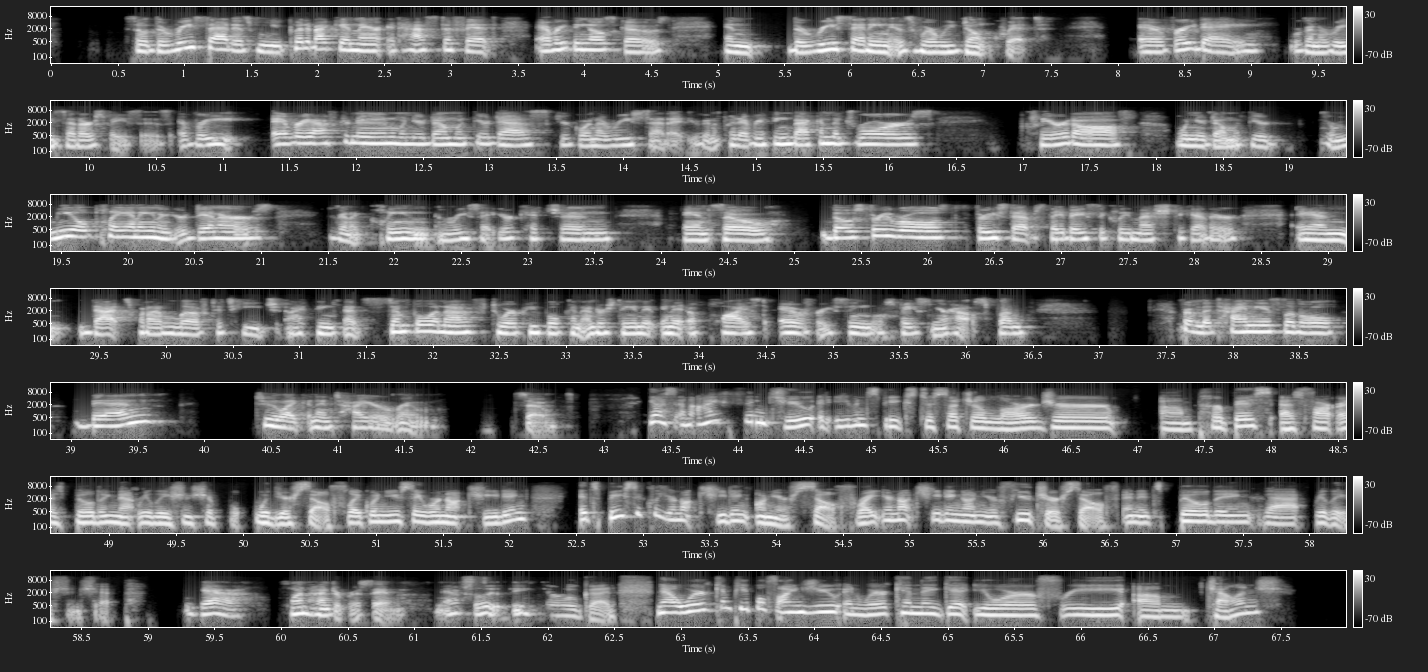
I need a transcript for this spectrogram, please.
So the reset is when you put it back in there, it has to fit, everything else goes. And the resetting is where we don't quit. Every day, we're going to reset our spaces. Every every afternoon when you're done with your desk, you're going to reset it. You're going to put everything back in the drawers, clear it off. When you're done with your your meal planning or your dinners, you're going to clean and reset your kitchen. And so those three rules, three steps, they basically mesh together. And that's what I love to teach. I think that's simple enough to where people can understand it and it applies to every single space in your house from from the tiniest little bin to like an entire room. So, yes. And I think too, it even speaks to such a larger um, purpose as far as building that relationship w- with yourself. Like when you say we're not cheating, it's basically you're not cheating on yourself, right? You're not cheating on your future self, and it's building that relationship. Yeah, 100%. Absolutely. So good. Now, where can people find you and where can they get your free um, challenge?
